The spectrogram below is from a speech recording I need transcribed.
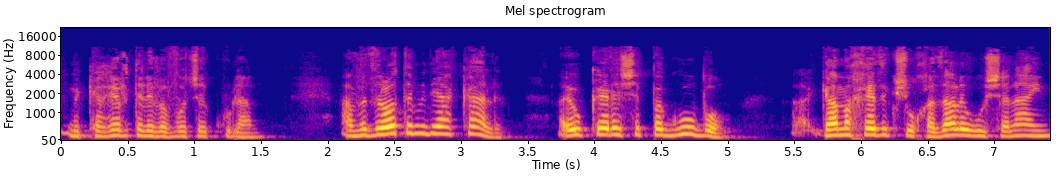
מקרב את הלבבות של כולם. אבל זה לא תמיד היה קל. היו כאלה שפגעו בו. גם אחרי זה, כשהוא חזר לירושלים,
